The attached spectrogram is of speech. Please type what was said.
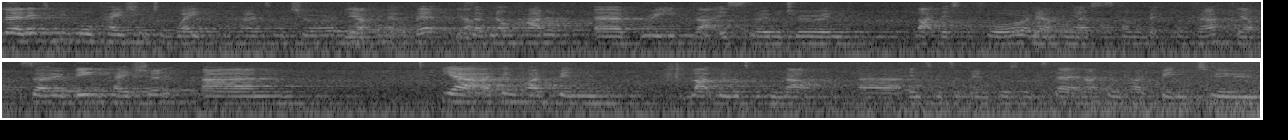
Learning to be more patient to wait for her to mature, I think, Yeah. a little bit. Because Yeah. I've not had a, a breed that is slow maturing like this before, and Yeah. everything else has come a bit quicker. Yeah. So being patient. Um, yeah, I think I've been, like we were talking about uh, intermittent reinforcement today, and I think I've been too.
